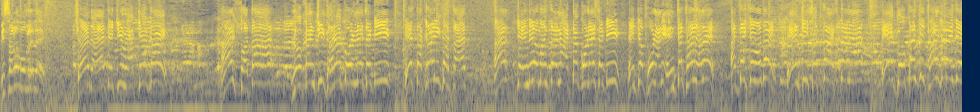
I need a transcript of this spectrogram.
मी सगळं भोगलेलं आहे शरद आहे त्याची व्याख्या काय? हा स्वतः लोकांची घरं तोडण्यासाठी हे तक्रारी करतात. केंद्रीय मंत्र्यांना अटक होण्यासाठी यांच्या फोन आणि यांचा छळ झालाय. अध्यक्ष महोदय यांची सत्ता असताना हे लोकांची छळ करायचे.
